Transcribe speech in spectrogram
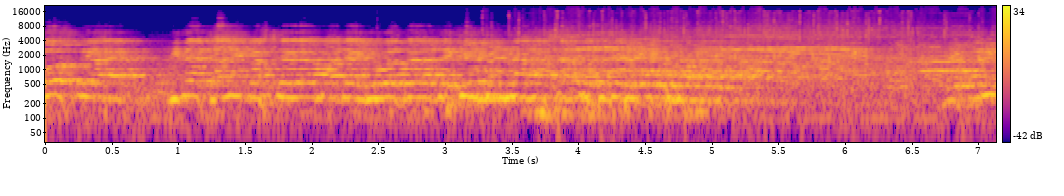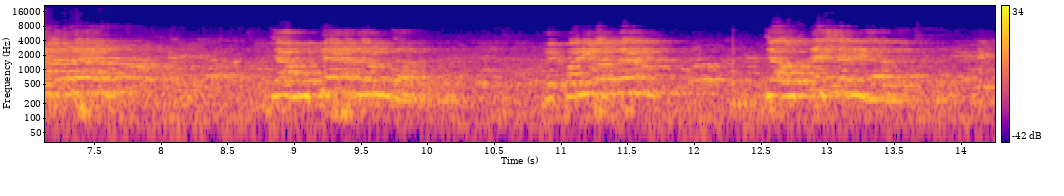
तोच न्याय तिथे खाली बसलेल्या माझ्या युवकाला देखील मिळणार हे परिवर्तन ज्या मुद्द्याला धरून झालं हे परिवर्तन ज्या उद्देशाने झालं ते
